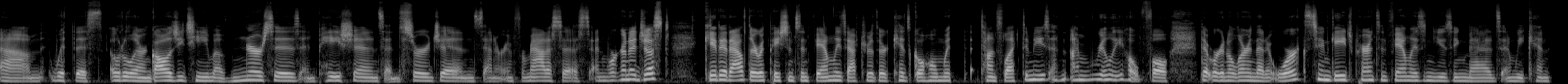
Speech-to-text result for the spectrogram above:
um, with this otolaryngology team of nurses and patients and surgeons and our informaticists. And we're going to just get it out there with patients and families after their kids go home with tonsillectomies. And I'm really hopeful that we're going to learn that it works to engage parents and families in using meds, and we can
